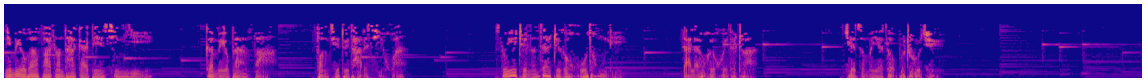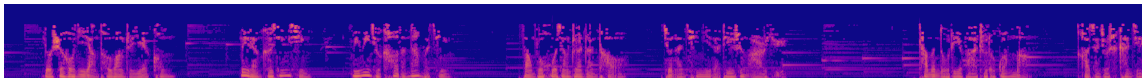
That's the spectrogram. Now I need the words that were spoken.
你没有办法让他改变心意，更没有办法。放弃对他的喜欢，所以只能在这个胡同里来来回回的转，却怎么也走不出去。有时候你仰头望着夜空，那两颗星星明明就靠得那么近，仿佛互相转转头就能轻易的低声耳语。他们努力发出的光芒，好像就是看见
